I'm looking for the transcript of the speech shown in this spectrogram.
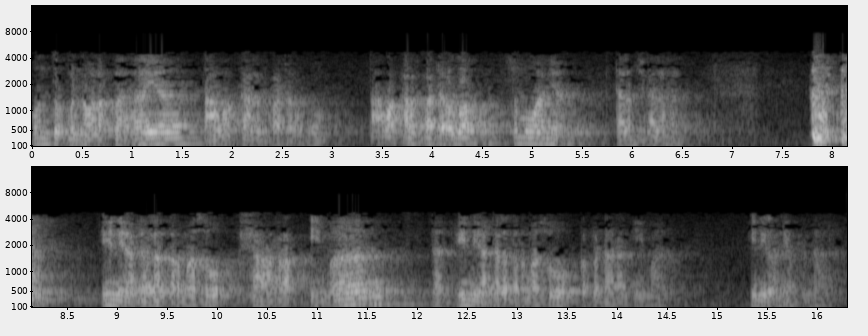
Untuk menolak bahaya tawakal kepada Allah. Tawakal kepada Allah semuanya Dalam segala hal. Ini adalah termasuk syarat iman Dan ini adalah termasuk kebenaran iman. Inilah yang benar.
